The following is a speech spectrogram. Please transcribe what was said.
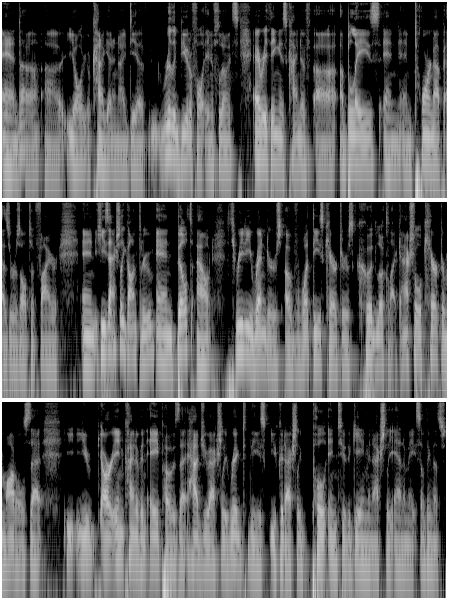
and uh, uh, you'll you'll kind of get an idea. Really beautiful influence. Everything is kind of uh, ablaze and and torn up as a result of fire. And he's actually gone through and built out 3D renders of what these characters could look like. Actual character models that y- you are in kind of an A pose that had you actually rigged these, you could actually pull into the game and actually animate something that's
